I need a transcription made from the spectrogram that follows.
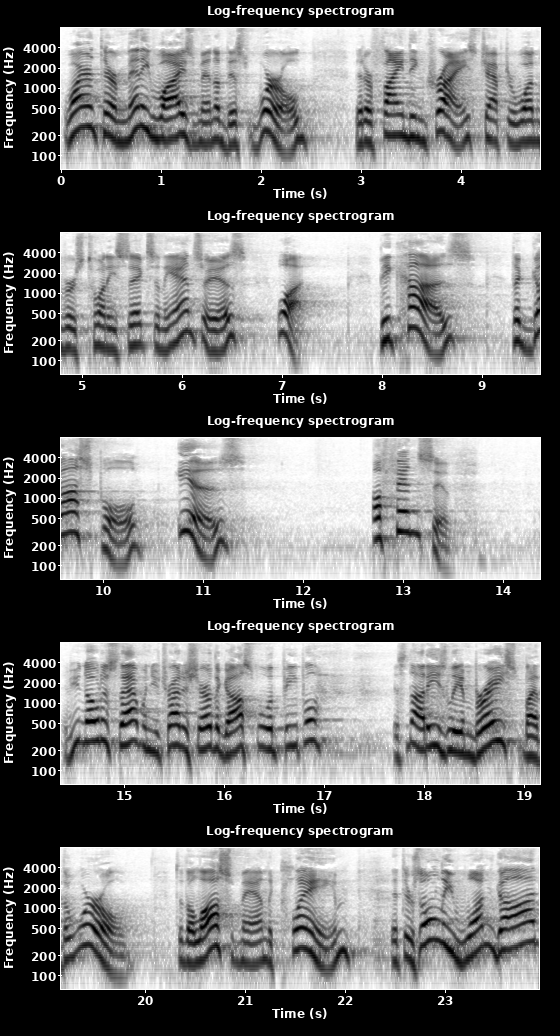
why aren't there many wise men of this world that are finding Christ? Chapter 1, verse 26. And the answer is what? Because the gospel is offensive. Have you noticed that when you try to share the gospel with people? It's not easily embraced by the world. To the lost man, the claim that there's only one God,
